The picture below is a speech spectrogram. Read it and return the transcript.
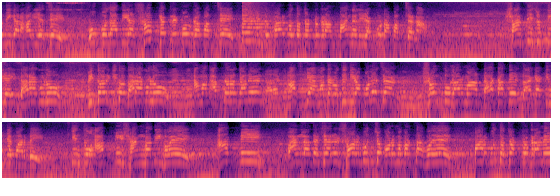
অধিকার হারিয়েছে, উপজাতিরা সব ক্ষেত্রে কোটা পাচ্ছে, কিন্তু পার্বত্য চট্টগ্রাম বাঙালিরা কোটা পাচ্ছে না। শান্তি চুক্তির এই ধারাগুলো, বিতর্কিত ধারাগুলো, আমার আপনারা জানেন, আজকে আমাদের অতিথিরা বলেছেন, সন্তু লার্মা ঢাকাতে জায়গা কিনতে পারবে। কিন্তু আপনি সাংবাদিক হয়ে, আপনি বাংলাদেশের সর্বোচ্চ কর্মকর্তা হয়ে, পার্বত্য চট্টগ্রামে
